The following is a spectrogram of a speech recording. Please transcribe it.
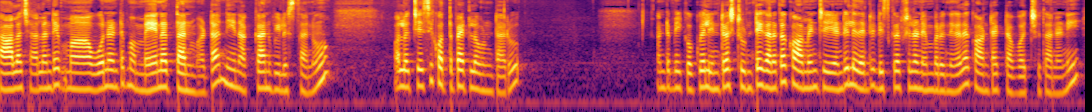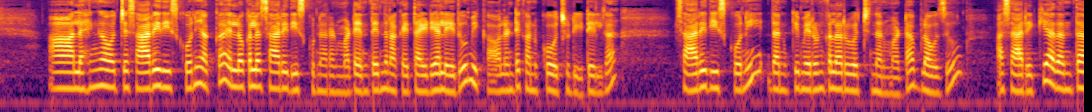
చాలా చాలా అంటే మా ఓన్ అంటే మా మేనత్త అనమాట నేను అక్క అని పిలుస్తాను. వాళ్ళు వచ్చేసి కొత్తపేటలో ఉంటారు. అంటే మీకు ఒకవేళ ఇంట్రెస్ట్ ఉంటే కనుక కామెంట్ చేయండి. లేదంటే డిస్క్రిప్షన్లో నెంబర్ ఉంది కదా కాంటాక్ట్ అవ్వచ్చు తనని. ఆ లెహంగా వచ్చే శారీ తీసుకొని అక్క ఎల్లో కలర్ శారీ తీసుకున్నారనమాట ఎంతైందో నాకైతే ఐడియా లేదు. మీకు కావాలంటే కనుక్కోవచ్చు డీటెయిల్గా శారీ తీసుకొని దానికి మెరూన్ కలర్ వచ్చిందనమాట బ్లౌజు ఆ శారీకి అదంతా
